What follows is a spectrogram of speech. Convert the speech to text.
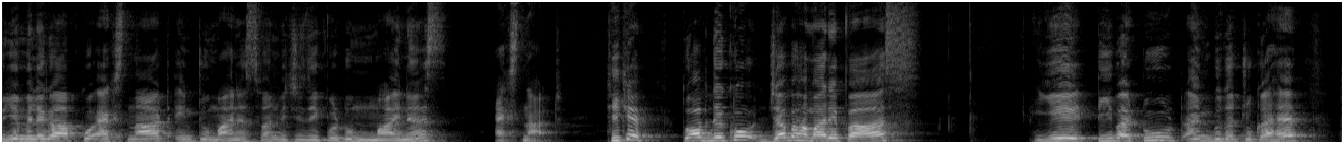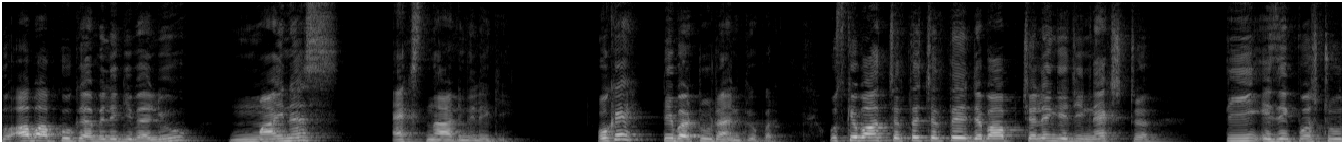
तो ये मिलेगा आपको X naught into minus one which is equal to minus X naught ठीक है? तो अब देखो, जब हमारे पास ये टी बाय टू टाइम गुजर चुका है तो अब आपको क्या मिलेगी वैल्यू माइनस एक्स नाट मिलेगी। Okay T by two time के ऊपर। उसके बाद चलते चलते जब आप चलेंगे जी next T is equal to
